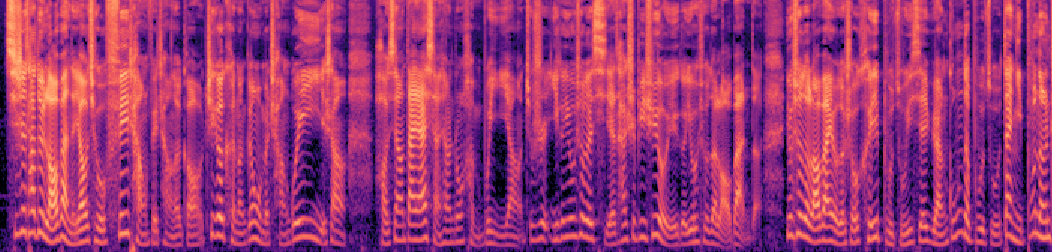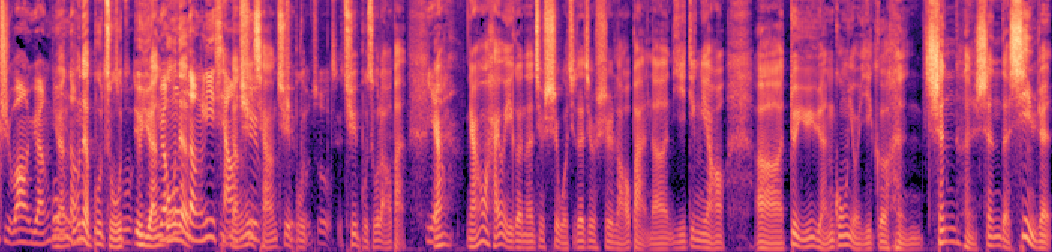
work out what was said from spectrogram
其实他对老板的要求非常非常的高，这个可能跟我们常规意义上好像大家想象中很不一样。就是一个优秀的企业，它是必须有一个优秀的老板的。优秀的老板有的时候可以补足一些员工的不足，但你不能指望员工员工的不足，员工的能力强能力强去补足去补足老板。然后然后还有一个呢，就是我觉得就是老板呢一定要呃对于员工有一个很深很深的信任。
